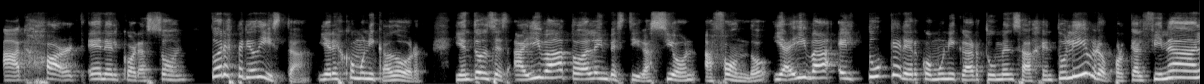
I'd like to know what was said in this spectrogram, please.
at heart, en el corazón, tú eres periodista y eres comunicador. Y entonces ahí va toda la investigación a fondo y ahí va el tú querer comunicar tu mensaje en tu libro, porque al final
